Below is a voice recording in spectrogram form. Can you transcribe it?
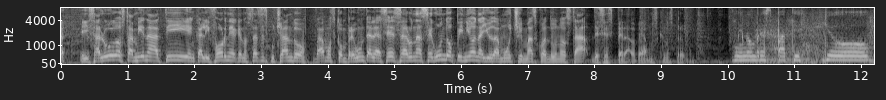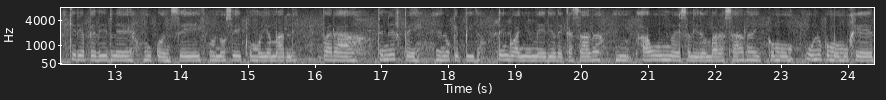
Y saludos también a ti en California que nos estás escuchando. Vamos con Pregúntale a César. Una segunda opinión ayuda mucho y más cuando uno está desesperado. Veamos qué nos pregunta. Mi nombre es Patti. Yo quería pedirle un consejo, no sé cómo llamarle, para tener fe en lo que pido. Tengo año y medio de casada, aún no he salido embarazada y como uno como mujer,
